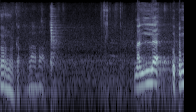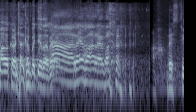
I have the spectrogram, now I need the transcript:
തുറന്നു നോക്കാം. നല്ല ഉപ്പുമാവൊക്കെ ഉണ്ടാക്കാൻ പറ്റിയ റവ. ബെസ്റ്റ്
